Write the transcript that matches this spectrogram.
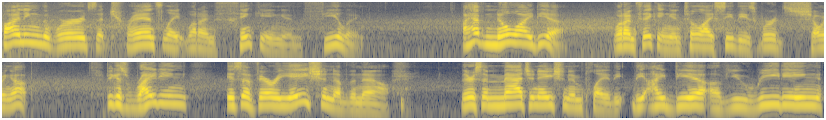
finding the words that translate what I'm thinking and feeling. I have no idea what I'm thinking until I see these words showing up. Because writing is a variation of the now. There's imagination in play, the, the idea of you reading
